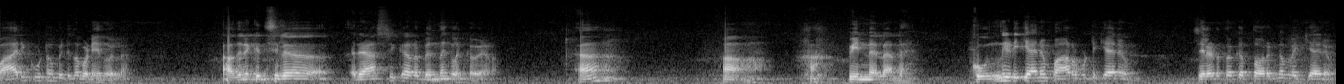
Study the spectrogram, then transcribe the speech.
വാരിക്കൂട്ടാൻ പറ്റുന്ന പണിയൊന്നുമല്ല. അതിനൊക്കെ ചില രാഷ്ട്രീയക്കാരുടെ ബന്ധങ്ങളൊക്കെ വേണം. ആ ആ പിന്നല്ലാണ്ട്. കുന്നിടിക്കാനും പാറ പൊട്ടിക്കാനും ചിലയിടത്തൊക്കെ തുരങ്കം വെക്കാനും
